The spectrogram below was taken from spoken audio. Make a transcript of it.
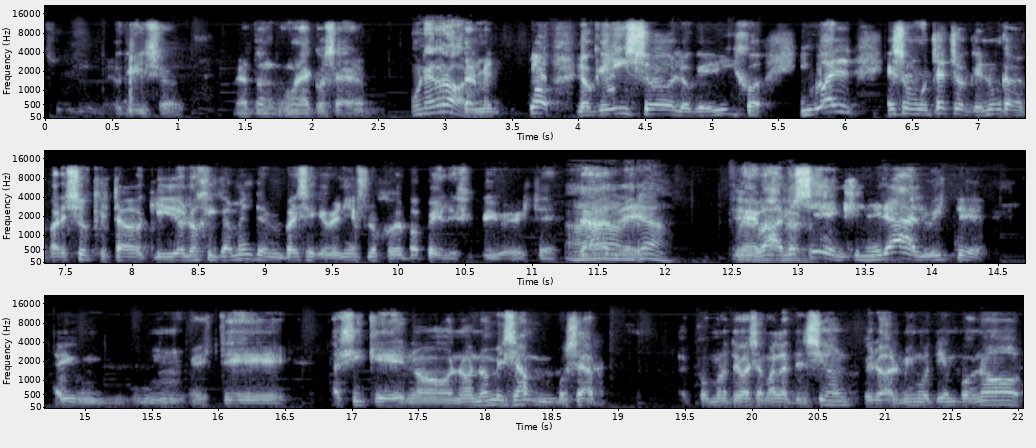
sublime lo que hizo. Una, cosa Un error. No, lo que hizo, lo que dijo. Igual es un muchacho que nunca me pareció que estaba, que ideológicamente me parece que venía flojo de papel ese pibe, ¿viste? Ah, de- mirá. de- Claro, va, claro. no sé, en general, ¿viste? Hay un, un- este, así que no, no, no me llama, o sea, cómo no te va a llamar la atención, pero al mismo tiempo no.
